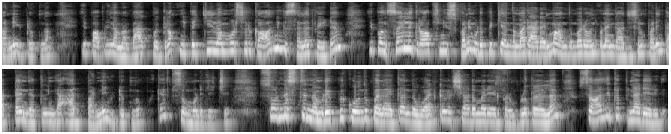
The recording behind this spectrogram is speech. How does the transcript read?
பண்ணி விட்டுக்குங்க இப்போ அப்படி நம்ம பேக் போய்க்கலாம் இப்போ கீழே மோட்ஸ் இருக்கும் அது நீங்கள் செல போயிட்டு இப்போ அந்த சைடில் இருக்கிற ஆப்ஷன் யூஸ் பண்ணி உங்களோட பிக்கி அந்த மாதிரி ஆட் ஆகணுமோ அந்த மாதிரி வந்து பண்ணி இங்கே அட்ஜஸ்ட் பண்ணி கரெக்டாக இந்த இடத்துல இங்கே ஆட் பண்ணி விட்டுக்குங்க. ஓகே ஸோ முடிஞ்சிச்சு. ஸோ நெக்ஸ்ட் நம்முடைய பிக்கு வந்து பண்ணாக்க அந்த ஒயிட் கலர் ஷேடோ மாதிரி இருப்பாரு ப்ளூ கலரில் ஸோ அதுக்கு பின்னாடி இருக்குது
